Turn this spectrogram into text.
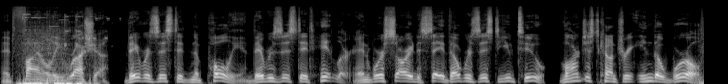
And finally, Russia. They resisted Napoleon, they resisted Hitler, and we're sorry to say they'll resist you too. Largest country in the world,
